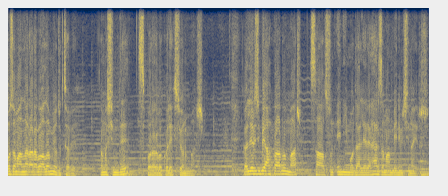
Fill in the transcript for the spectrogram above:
o zamanlar araba alamıyorduk tabii. Ama şimdi spor araba koleksiyonum var. Galerici bir ahbabım var. Sağ olsun en iyi modelleri her zaman benim için ayırır.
